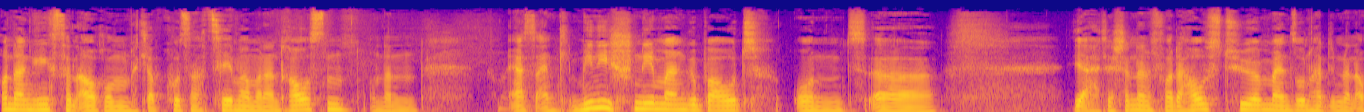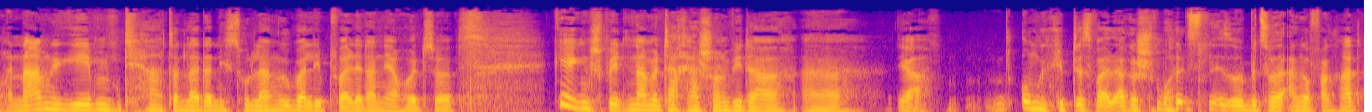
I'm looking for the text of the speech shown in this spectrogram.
Und dann ging es dann auch um, ich glaube, kurz nach zehn waren wir dann draußen und dann erst einen Mini-Schneemann gebaut und äh, ja, der stand dann vor der Haustür. Mein Sohn hat ihm dann auch einen Namen gegeben. Der hat dann leider nicht so lange überlebt, weil der dann ja heute gegen späten Nachmittag ja schon wieder äh, ja umgekippt ist, weil er geschmolzen ist oder beziehungsweise angefangen hat.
